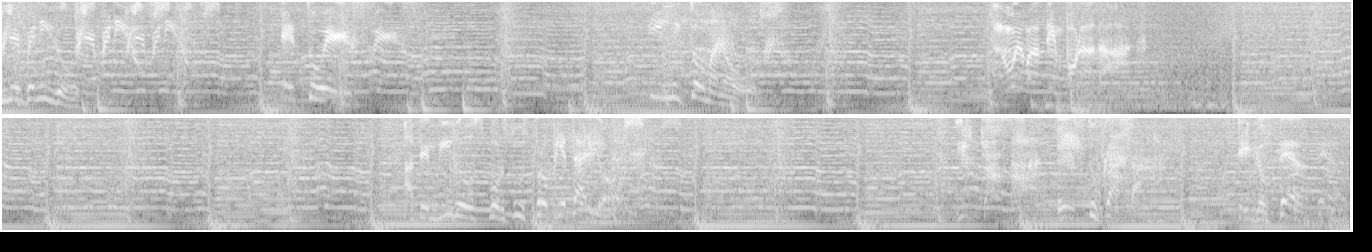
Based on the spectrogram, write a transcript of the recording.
Bienvenidos. Esto es Sin Mitómanos. Nueva temporada. Atendidos por sus propietarios. Mi casa es tu casa. Siga usted.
